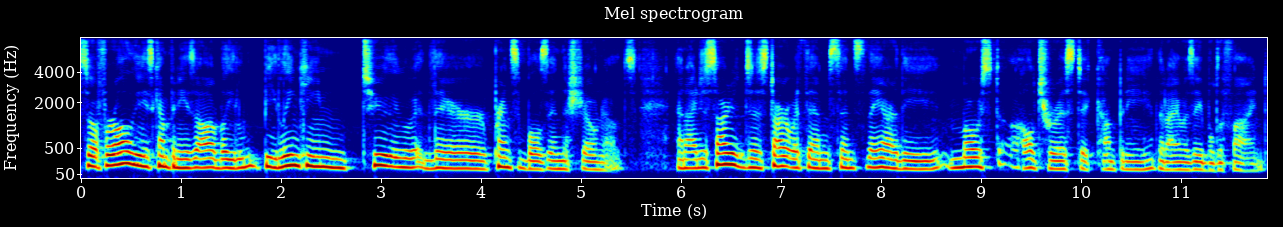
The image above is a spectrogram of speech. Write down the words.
so for all these companies, I'll be linking to their principles in the show notes. And I decided to start with them since they are the most altruistic company that I was able to find.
